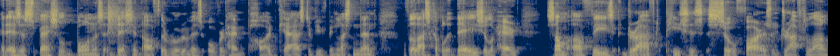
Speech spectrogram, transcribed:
It is a special bonus edition of the RotoViz Overtime podcast. If you've been listening in over the last couple of days, you'll have heard some of these draft pieces so far as we draft along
